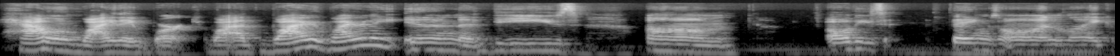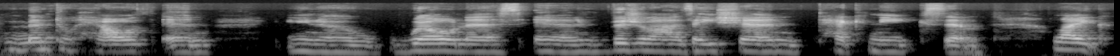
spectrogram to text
how and why they work. Why why why are they in these um all these things on like mental health and you know, wellness and visualization techniques and like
